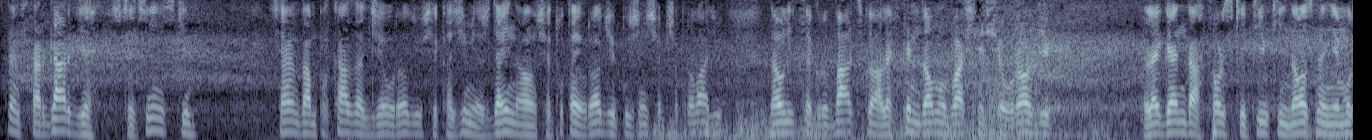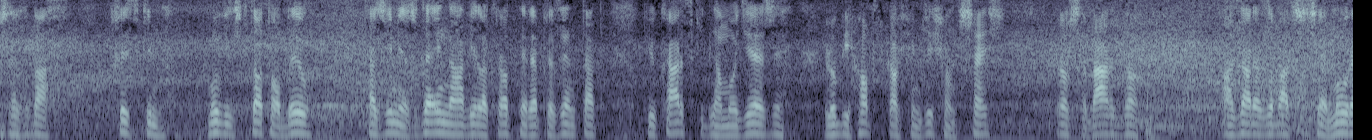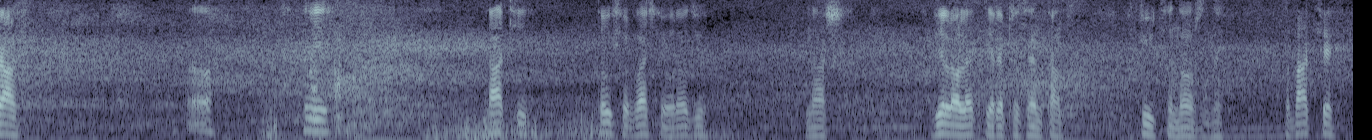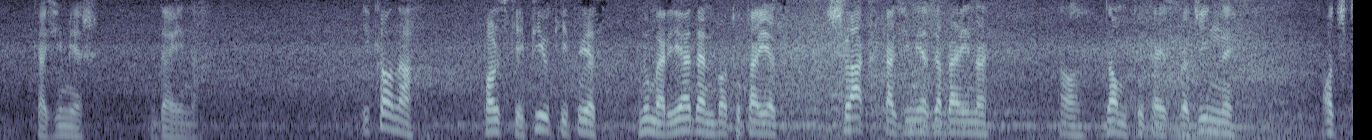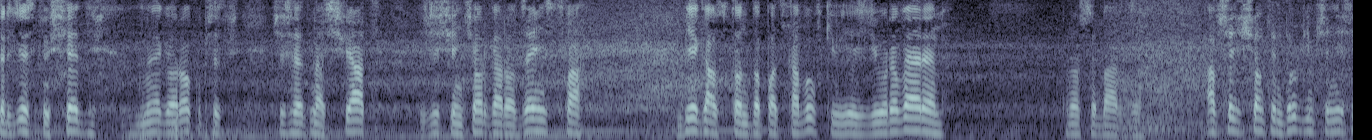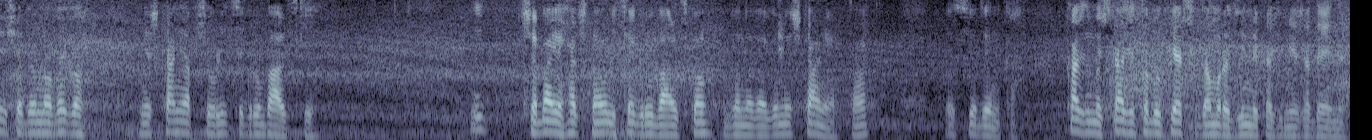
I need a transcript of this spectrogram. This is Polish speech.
Jestem w Stargardzie Szczecińskim. Chciałem Wam pokazać, gdzie urodził się Kazimierz Dejna. On się tutaj urodził, później się przeprowadził na ulicę Grunwaldzką, ale w tym domu właśnie się urodził. Legenda polskiej piłki nożnej. Nie muszę chyba wszystkim mówić, kto to był. Kazimierz Dejna, wielokrotny reprezentant piłkarski dla młodzieży. Lubichowska 86. Proszę bardzo. A zaraz zobaczycie mural. No. I taki tu się właśnie urodził nasz wieloletni reprezentant w piłce nożnej. Zobaczcie, Kazimierz Dejna. Ikona polskiej piłki. Tu jest numer jeden, bo tutaj jest szlak Kazimierza Dejna. O, dom tutaj jest rodzinny. Od 47 roku przez, przyszedł na świat z dziesięciorga rodzeństwa. Biegał stąd do podstawówki, jeździł rowerem. Proszę bardzo. A w 62 przenieśli się do nowego mieszkania przy ulicy Grunwaldzkiej. I trzeba jechać na ulicę Grunwaldzką do nowego mieszkania, tak? Jest jedynka. W każdym razie to był pierwszy dom rodzinny Kazimierza Dejny.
